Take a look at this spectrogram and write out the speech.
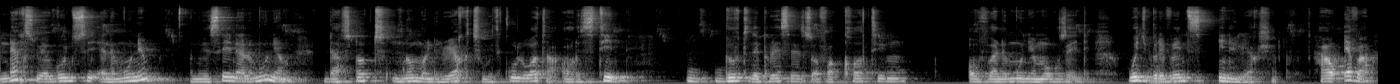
Next, we are going to see aluminium, and we are saying aluminium does not normally react with cool water or steam due to the presence of a coating of aluminium oxide, which prevents any reaction. However,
